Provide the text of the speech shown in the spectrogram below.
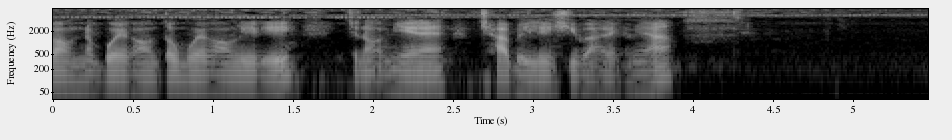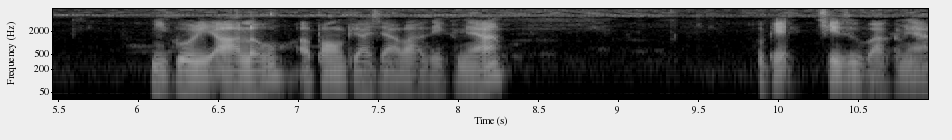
ကောင်းနှစ်ပွဲကောင်းသုံးပွဲကောင်းလေးတွေကျွန်တော်အမြဲတမ်းချပေးလေးရှိပါတယ်ခင်ဗျာညီကိုတွေအားလုံးအပေါင်းပြကြပါစေခင်ဗျာ ဟုတ်ကဲ့ကျေးဇူးပါခင်ဗျာ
